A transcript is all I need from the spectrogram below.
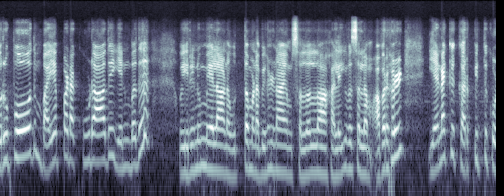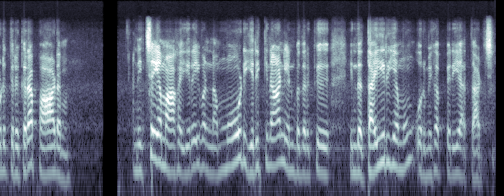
ஒருபோதும் பயப்படக்கூடாது என்பது உயிரினும் மேலான உத்தம நபிகள் நாயம் சொல்லல்லாஹ் அலைவசல்லம் அவர்கள் எனக்கு கற்பித்து கொடுத்திருக்கிற பாடம். நிச்சயமாக இறைவன் நம்மோடு இருக்கிறான் என்பதற்கு இந்த தைரியமும் ஒரு மிகப்பெரிய அத்தாட்சி.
